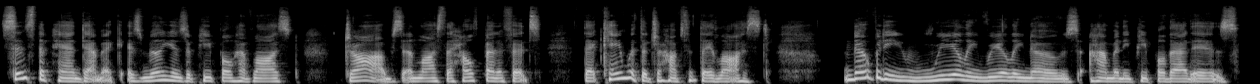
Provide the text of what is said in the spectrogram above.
since the pandemic as millions of people have lost jobs and lost the health benefits that came with the jobs that they lost. Nobody really, really knows how many people that is.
